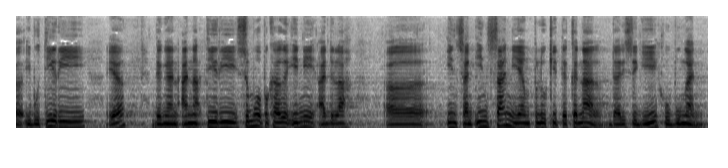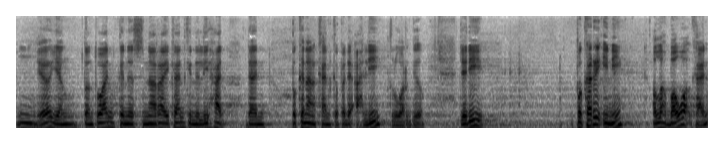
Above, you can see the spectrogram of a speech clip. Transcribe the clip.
uh, ibu tiri ya dengan anak tiri semua perkara ini adalah uh, insan-insan yang perlu kita kenal dari segi hubungan hmm. ya yang tuan-tuan kena senaraikan kena lihat dan perkenalkan kepada ahli keluarga. Jadi perkara ini Allah bawakan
